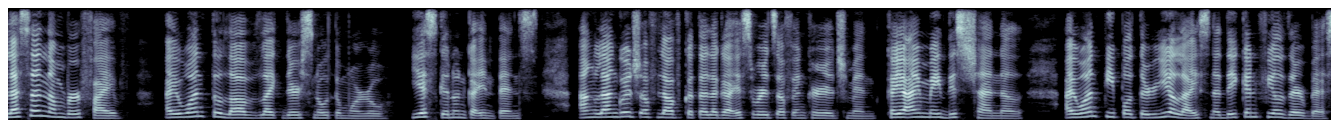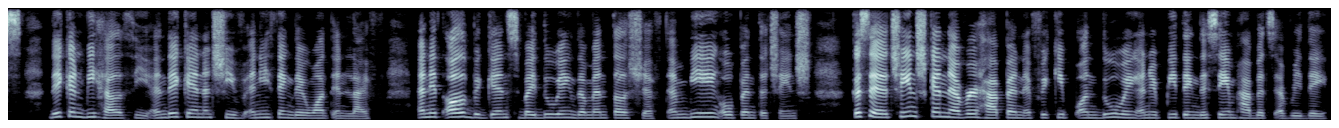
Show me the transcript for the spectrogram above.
Lesson number 5. I want to love like there's no tomorrow. Yes, ganun ka-intense. Ang language of love ko talaga is words of encouragement. Kaya I made this channel. I want people to realize na they can feel their best, they can be healthy, and they can achieve anything they want in life. And it all begins by doing the mental shift and being open to change. Kasi change can never happen if we keep on doing and repeating the same habits every day.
